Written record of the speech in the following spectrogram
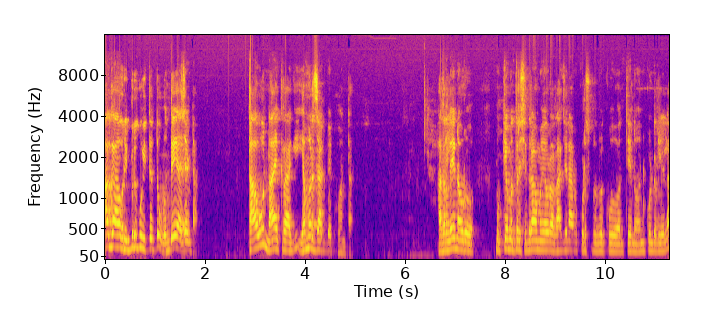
ಆಗ ಅವರಿಬ್ಬರಿಗೂ ಇದ್ದದ್ದು ಒಂದೇ ಅಜೆಂಡಾ. ತಾವು ನಾಯಕರಾಗಿ ಎಮರ್ಜ್ ಆಗಬೇಕು ಅಂತ. ಅದರಲ್ಲೇನು ಅವರು ಮುಖ್ಯಮಂತ್ರಿ ಸಿದ್ದರಾಮಯ್ಯ ಅವರ ರಾಜೀನಾಮೆ ಕೊಡಿಸ್ಬಿಡ್ಬೇಕು ಅಂತೇನು ಅಂದ್ಕೊಂಡಿರಲಿಲ್ಲ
